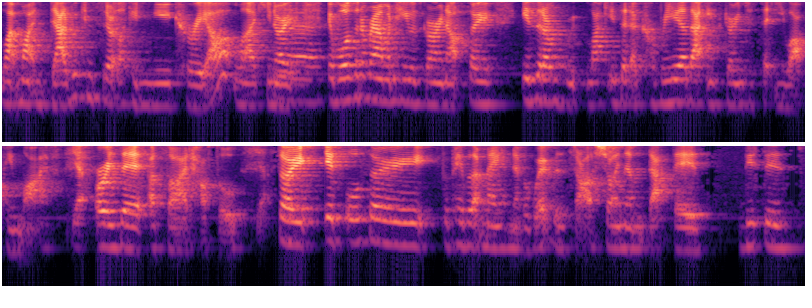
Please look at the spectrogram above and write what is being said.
like my dad would consider it like a new career. Like you know, Yeah. it wasn't around when he was growing up. So is it a like is it a career that is going to set you up in life? Yeah. Or is it a side hustle? Yeah. So it's also for people that may have never worked with a showing them that there's this is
